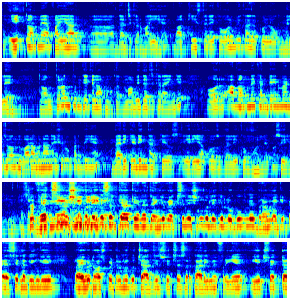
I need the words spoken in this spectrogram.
तो एक तो हमने एफआईआर दर्ज करवाई है। बाकी इस तरह के और भी अगर कोई लोग मिले तो हम तुरंत उनके खिलाफ मुकदमा भी दर्ज कराएँगे। और अब हमने कंटेनमेंट जोन दोबारा बनाने शुरू कर दिए हैं। बैरिकेडिंग करके उस एरिया को उस गली को मोहल्ले को सील किया। सर वैक्सीनेशन को लेकर सर क्या? कहना चाहेंगे? वैक्सीनेशन को लेकर लोगों में भ्रम है कि पैसे लगेंगे प्राइवेट हॉस्पिटल में कुछ चार्जेस फिक्स है सरकारी में फ्री है एज फैक्टर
